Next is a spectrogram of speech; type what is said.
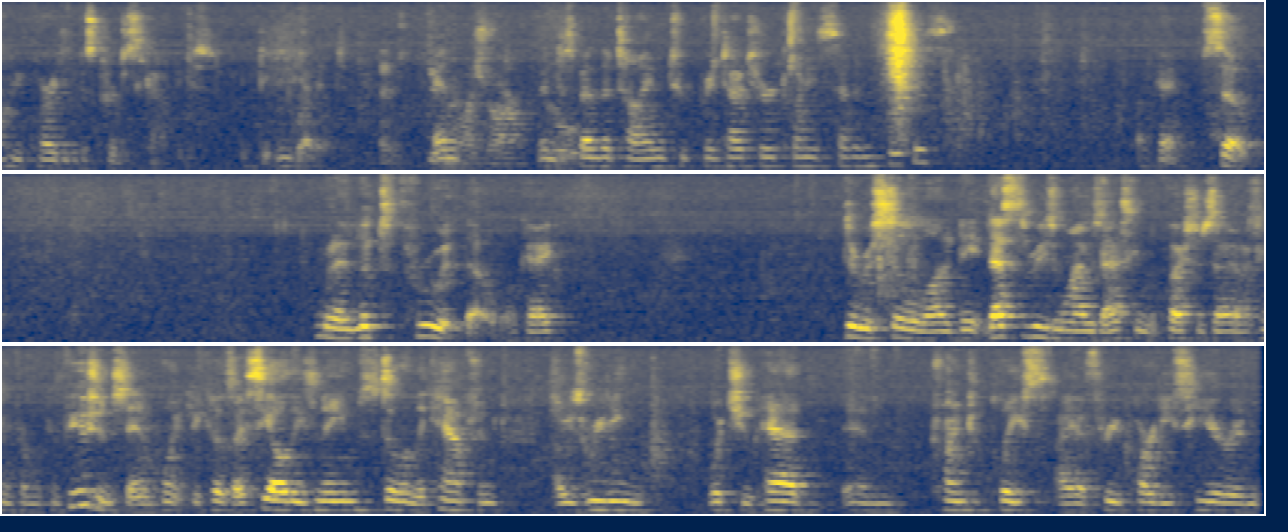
are required to give us courtesy copies. You didn't get it. And didn't And- realize, And to spend the time to print out your twenty-seven pages? Okay, so, when I looked through it though, okay, there was still a lot of da, that's the reason why I was asking the questions I was asking from a confusion standpoint, because I see all these names still in the caption. I was reading what you had and trying to place, I have three parties here, and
